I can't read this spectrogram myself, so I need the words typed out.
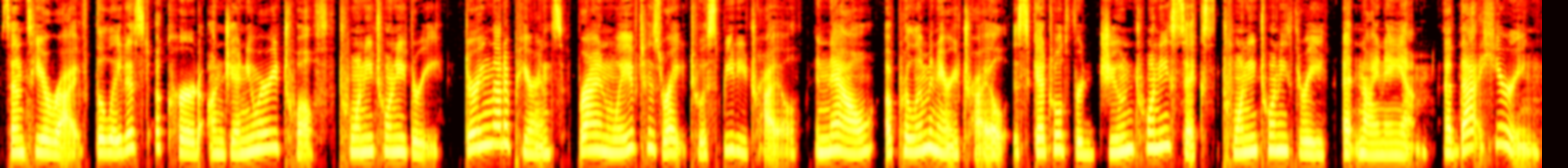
since he arrived. The latest occurred on January 12, 2023. During that appearance, Bryan waived his right to a speedy trial, and now a preliminary trial is scheduled for June 26, 2023 at 9 a.m. At that hearing,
